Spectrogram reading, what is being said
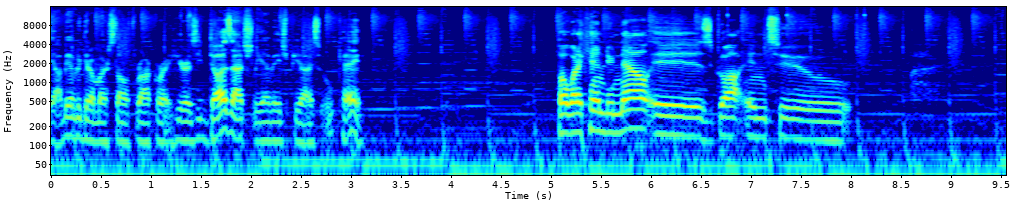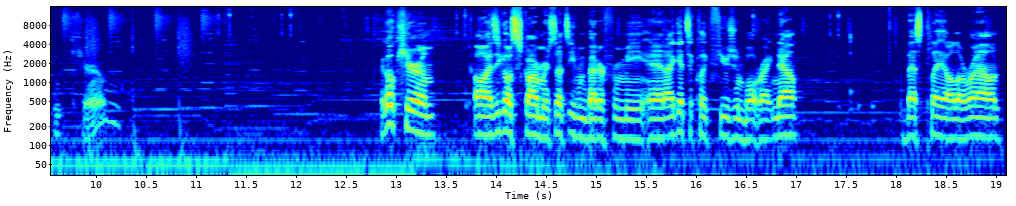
Yeah, I'll be able to get up my Stealth Rock right here, as he does actually have HP Ice. Okay. But what I can do now is go out into... Kyurem? I go Kyurem. Oh, as he goes Skarmory, so that's even better for me. And I get to click Fusion Bolt right now. Best play all around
